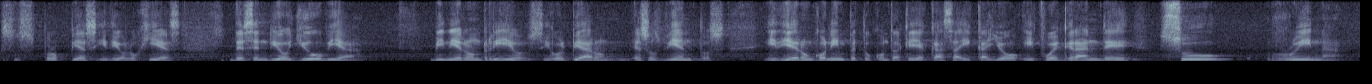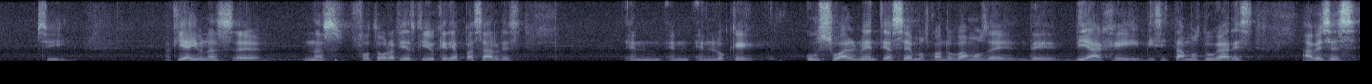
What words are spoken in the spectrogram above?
sus propias ideologías. Descendió lluvia, vinieron ríos y golpearon esos vientos y dieron con ímpetu contra aquella casa y cayó y fue grande su ruina. ¿sí? Aquí hay unas, eh, unas fotografías que yo quería pasarles en, en lo que usualmente hacemos cuando vamos de, viaje y visitamos lugares, a veces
